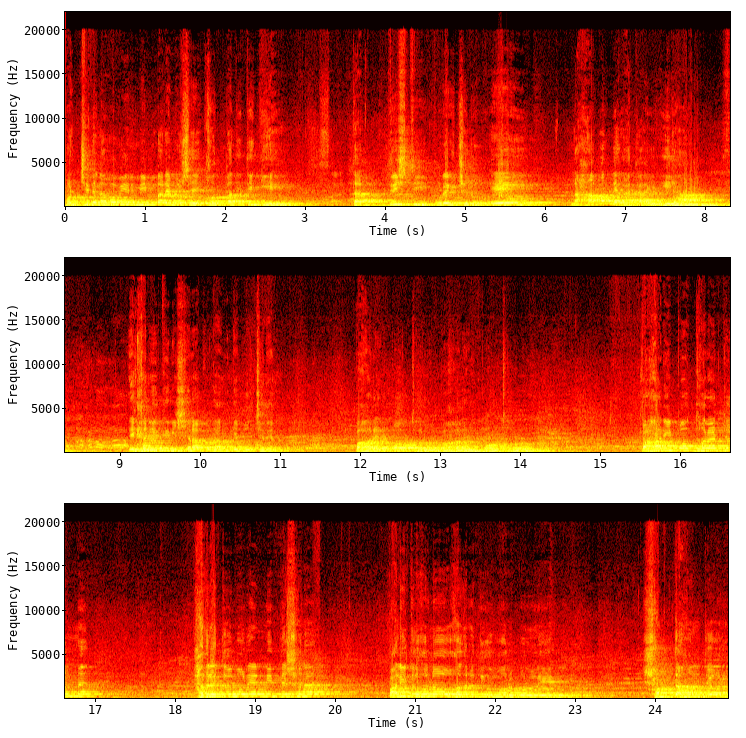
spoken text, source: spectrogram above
মসজিদে নবমীর মিম্বারে বসে খোদবা দিতে গিয়ে তার দৃষ্টি পড়েছিল এই নাহাবাদ এলাকায় ইরান। এখানে তিনি সেনাপ্রধানকে বলছিলেন, পাহাড়ের পথ ধরুন পাহাড়ের পথ ধরুন পাহাড়ি পথ ধরার জন্য হজরত উমরের নির্দেশনা পালিত হলো হজরত উমর বললেন, সপ্তাহান্তে ওরা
